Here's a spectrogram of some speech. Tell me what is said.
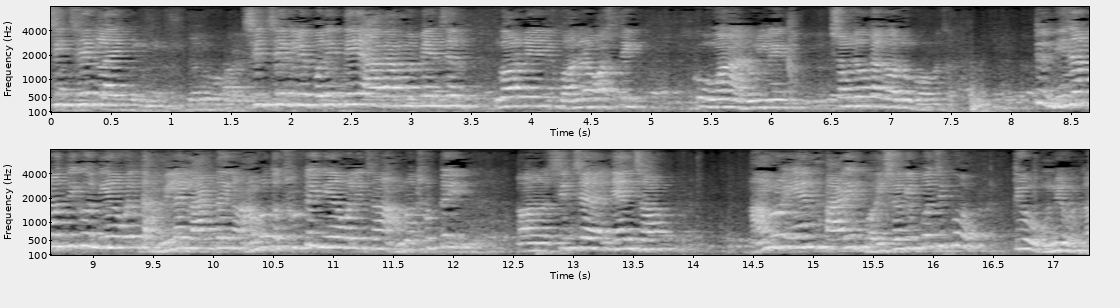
शिक्षकलाई शिक्षकले पनि त्यही आधारमा पेन्सन गर्ने भनेर अस्तिको उहाँहरूले सम्झौता गर्नुभएको छ। त्यो निजामतीको नियमावली त हामीलाई लाग्दैन। हाम्रो त छुट्टै नियमावली छ। हाम्रो छुट्टै शिक्षा ऐन छ। हाम्रो ऐन पारित भइसकेपछि पो त्यो हुने हो त।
